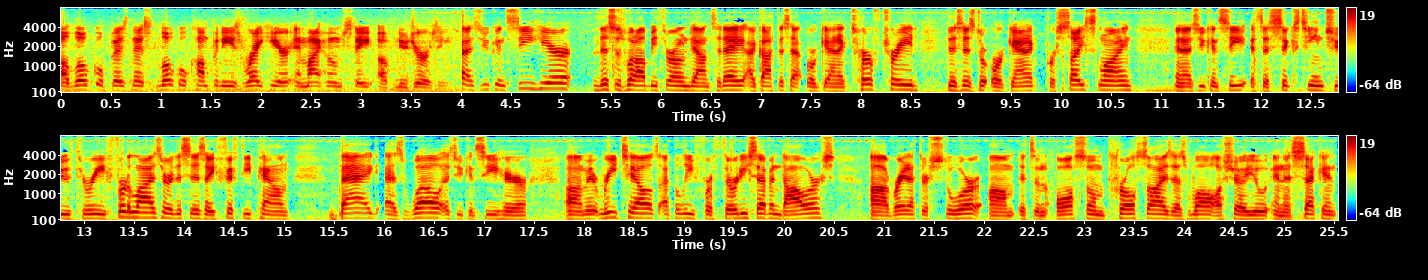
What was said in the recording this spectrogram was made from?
a local business, local companies right here in my home state of New Jersey. As you can see here, this is what I'll be throwing down today. I got this at Organic Turf Trade. This is the Organic Precise line. And as you can see, it's a 1623 fertilizer. This is a 50 pound bag as well, as you can see here. Um, it retails, I believe, for $37 uh, right at their store. Um, it's an awesome pearl size as well. I'll show you in a second.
